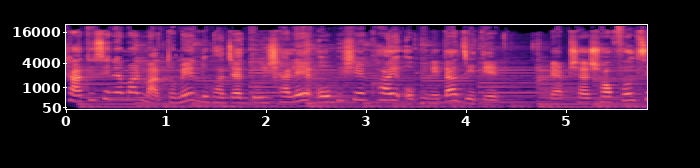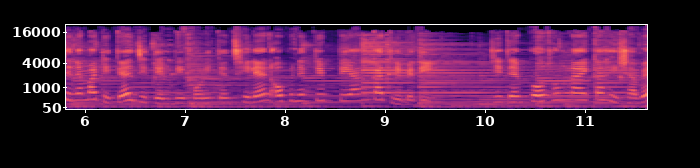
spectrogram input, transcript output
সাথী সিনেমার মাধ্যমে দু হাজার দুই সালে অভিষেক হয় অভিনেতা জিতের। ব্যবসার সফল সিনেমাটিতে জিতের বিপরীতে ছিলেন অভিনেত্রী প্রিয়াঙ্কা ত্রিবেদী। জিতের প্রথম নায়িকা হিসাবে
